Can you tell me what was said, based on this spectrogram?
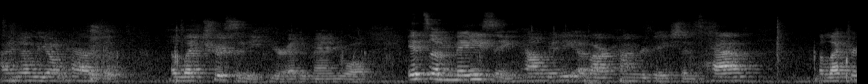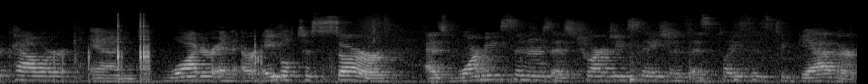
I know we don't have electricity here at Emanuel. It's amazing how many of our congregations have electric power and water and are able to serve as warming centers, as charging stations, as places to gather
